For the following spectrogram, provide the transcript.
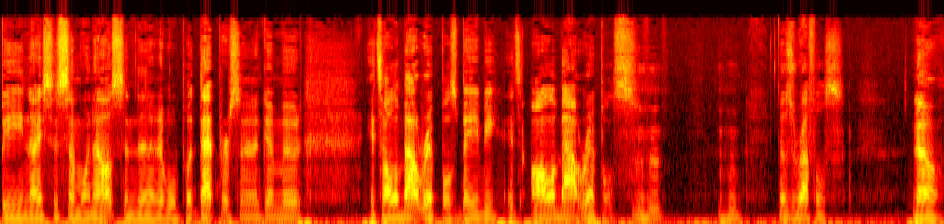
be nice to someone else, and then it will put that person in a good mood. It's all about ripples, baby. It's all about ripples. Mm-hmm. Mm-hmm. Those ruffles. No,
